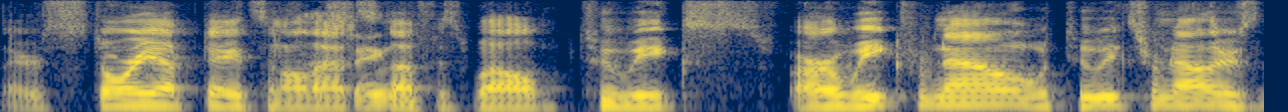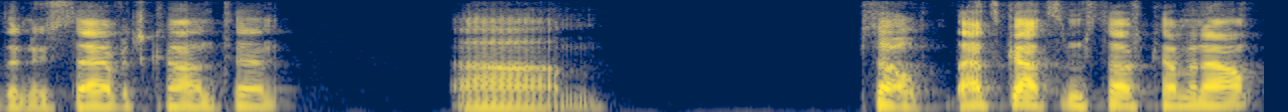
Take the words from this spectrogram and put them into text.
There's story updates and all that stuff as well. Two weeks or a week from now, two weeks from now, there's the new Savage content. Um, so that's got some stuff coming out.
